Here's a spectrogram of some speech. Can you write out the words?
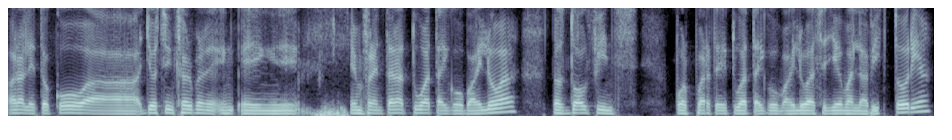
Ahora le tocó a Justin Herbert en, enfrentar a Tua Bailoa. Los Dolphins por parte de Tua Bailoa se llevan la victoria.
